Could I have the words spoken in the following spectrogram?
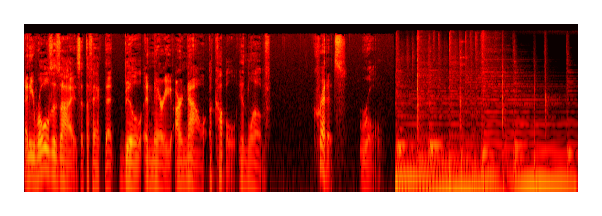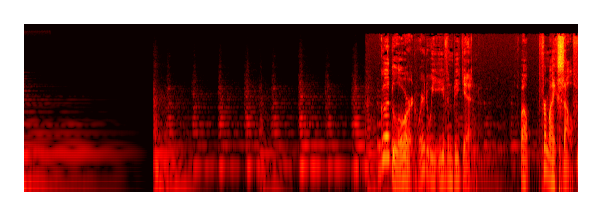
and he rolls his eyes at the fact that Bill and Mary are now a couple in love. Credits roll. Good lord, where do we even begin? Well, for myself,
